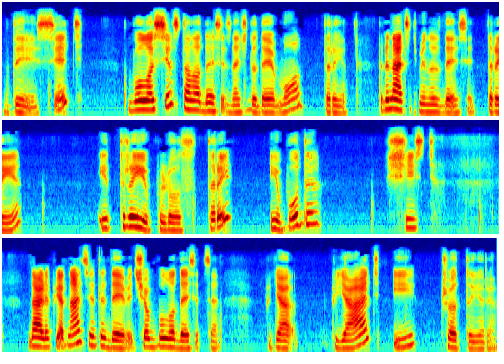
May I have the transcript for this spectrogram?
10. Було 7, стало 10, значить додаємо 3. 13 мінус 10 3. І 3 плюс 3, і буде 6. Далі 15 і 9. Щоб було 10, це 5 і 4.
